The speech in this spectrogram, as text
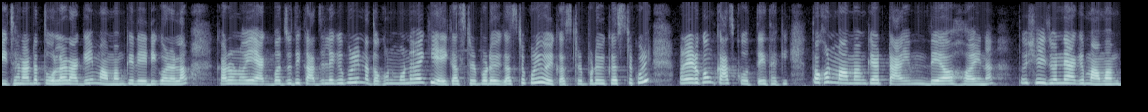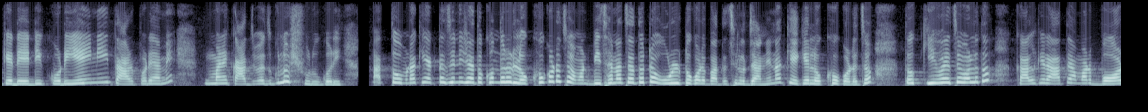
বিছানাটা তোলার আগেই মামামকে রেডি করালাম। কারণ ওই একবার যদি কাজে লেগে পড়ি না, তখন মনে হয় কি এই কাজটার পরে ওই কাজটা করি, ওই কাজটার পরে ওই কাজটা করি। মানে এরকম কাজ করতেই থাকি। তখন মামামকে আর টাইম দেওয়া হয় না। তো সেই জন্য আগে মামামকে রেডি করিয়েই নিই, তারপরে আমি মানে কাজবাজগুলো শুরু করি। আর তোমরা কি একটা জিনিস এতক্ষণ ধরে লক্ষ্য করেছ? আমার বিছানা চাদরটা উল্টো করে পাতা ছিল, জানি না কে কে লক্ষ্য করেছ। তো কি হয়েছে বলো তো কালকে রাতে আমার বর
